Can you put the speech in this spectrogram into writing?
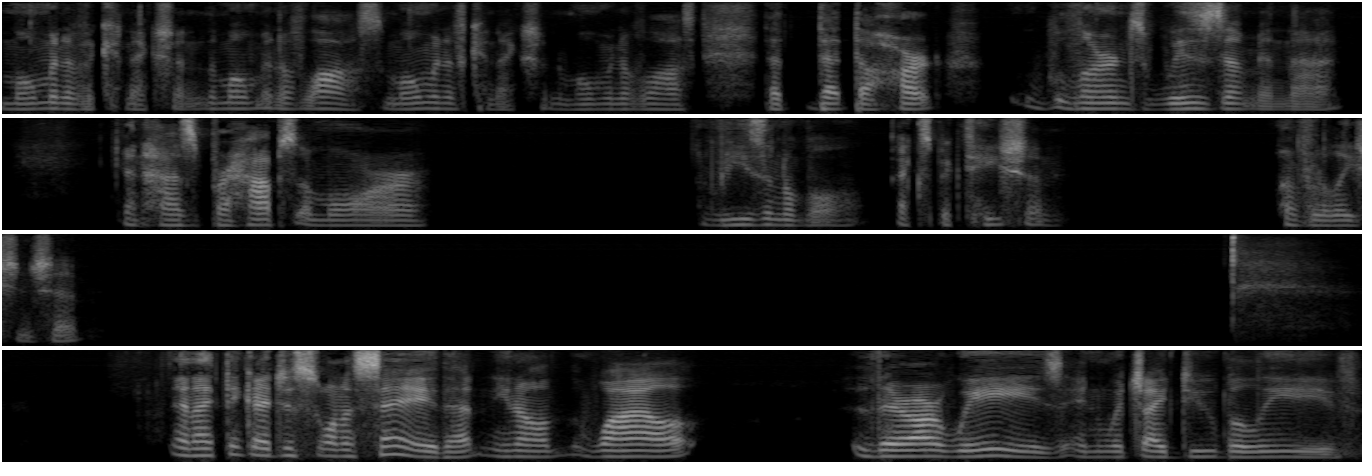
a moment of a connection, the moment of loss, a moment of connection, a moment of loss, that, that the heart learns wisdom in that and has perhaps a more reasonable expectation of relationship. And I think I just want to say that, you know, while there are ways in which I do believe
